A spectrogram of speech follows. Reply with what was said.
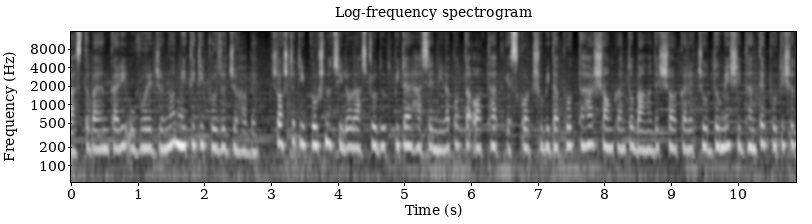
বাস্তবায়নকারী উভয়ের জন্য নীতিটি প্রযোজ্য হবে। ষষ্ঠটি প্রশ্ন ছিল রাষ্ট্রদূত পিটার হাসের নিরাপত্তা অর্থাৎ এসকর্ট সুবিধা প্রত্যাহার সংক্রান্ত বাংলাদেশ সরকারের চোদ্দ মে সিদ্ধান্তের প্রতিশোধ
